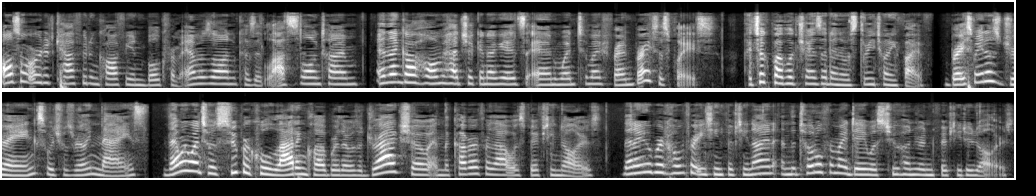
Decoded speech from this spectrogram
Also ordered cat food and coffee in bulk from Amazon because it lasts a long time. And then got home, had chicken nuggets, and went to my friend Bryce's place. I took public transit and it was 325. Bryce made us drinks, which was really nice. Then we went to a super cool Latin club where there was a drag show and the cover for that was $15. Then I Ubered home for $18.59 and the total for my day was $252.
